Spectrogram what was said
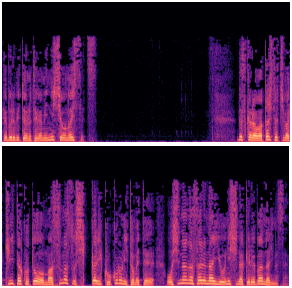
ヘブル人への手紙2章の一節。ですから私たちは聞いたことをますますしっかり心に留めて押し流されないようにしなければなりません。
